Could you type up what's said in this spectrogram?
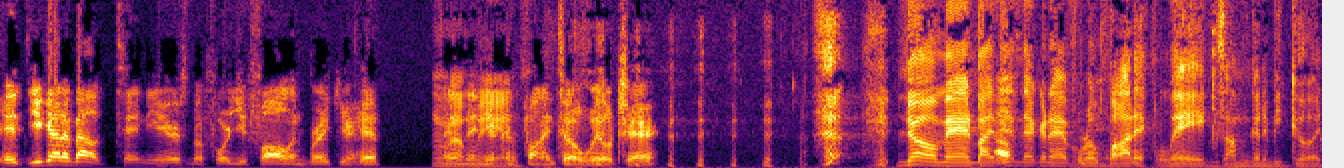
It, you got about ten years before you fall and break your hip, and Oh, then you're confined to a wheelchair. No, man. By I'll- then they're gonna have robotic legs. I'm gonna be good.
